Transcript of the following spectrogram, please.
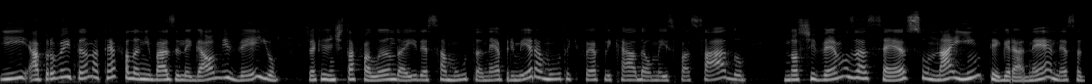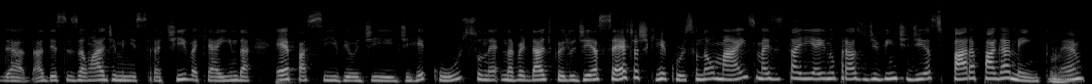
E aproveitando, até falando em base legal, me veio, já que a gente está falando aí dessa multa, né? A primeira multa que foi aplicada ao mês passado, nós tivemos acesso na íntegra, né, nessa a, a, decisão administrativa, que ainda é passível de, de recurso, né? Na verdade, foi do dia 7, acho que recurso não mais, mas estaria aí no prazo de 20 dias para pagamento, né? uhum. né?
